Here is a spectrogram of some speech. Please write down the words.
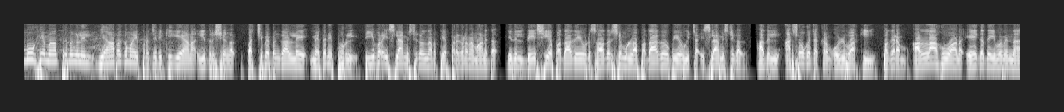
സാമൂഹ്യ മാധ്യമങ്ങളിൽ വ്യാപകമായി പ്രചരിക്കുകയാണ് ഈ ദൃശ്യങ്ങൾ. പശ്ചിമ ബംഗാളിലെ മെദനിപ്പൂരിൽ തീവ്ര ഇസ്ലാമിസ്റ്റുകൾ നടത്തിയ പ്രകടനമാണിത്. ഇതിൽ ദേശീയ പതാകയോട് സാദൃശ്യമുള്ള പതാക ഉപയോഗിച്ച ഇസ്ലാമിസ്റ്റുകൾ അതിൽ അശോക ചക്രം ഒഴിവാക്കി പകരം അള്ളാഹുവാണ് ഏകദൈവമെന്ന്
